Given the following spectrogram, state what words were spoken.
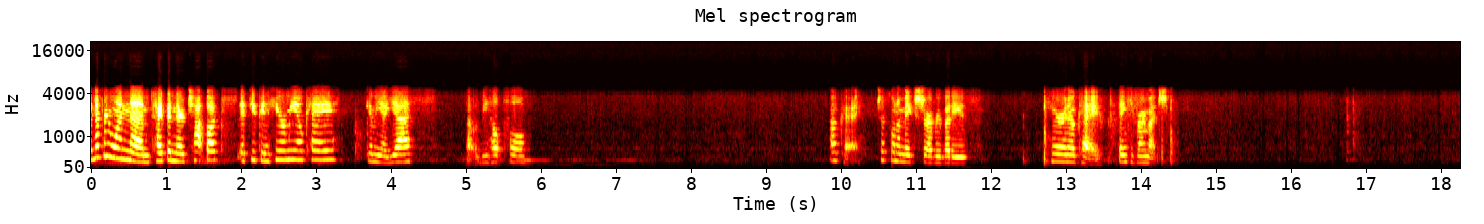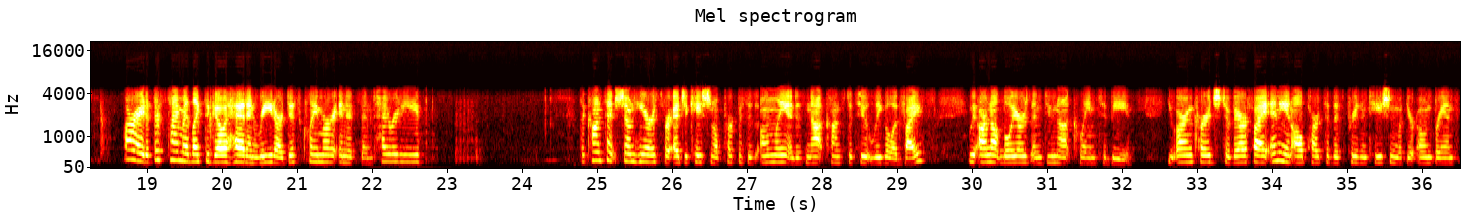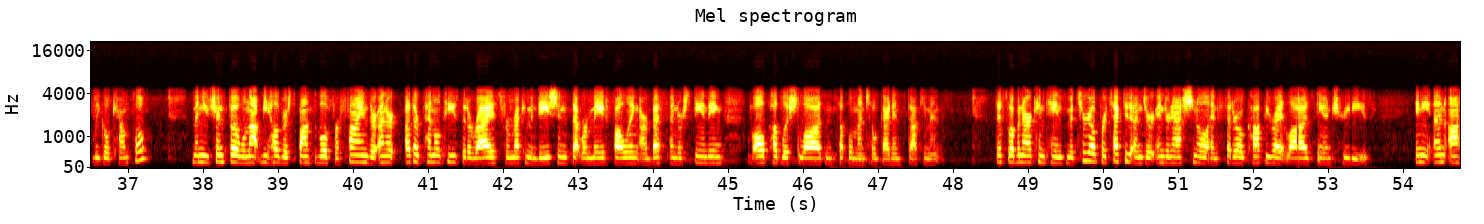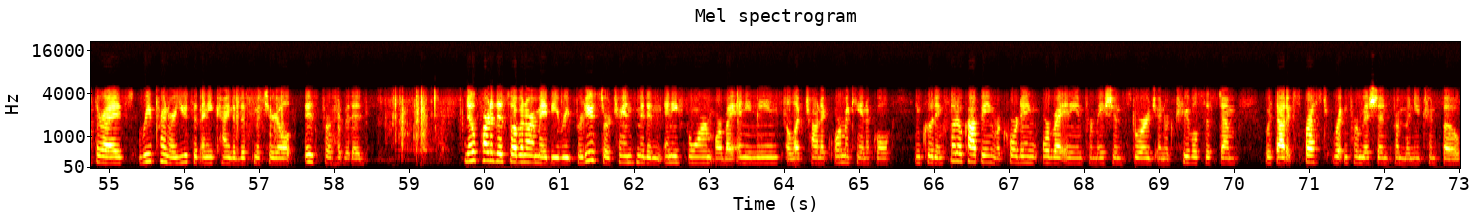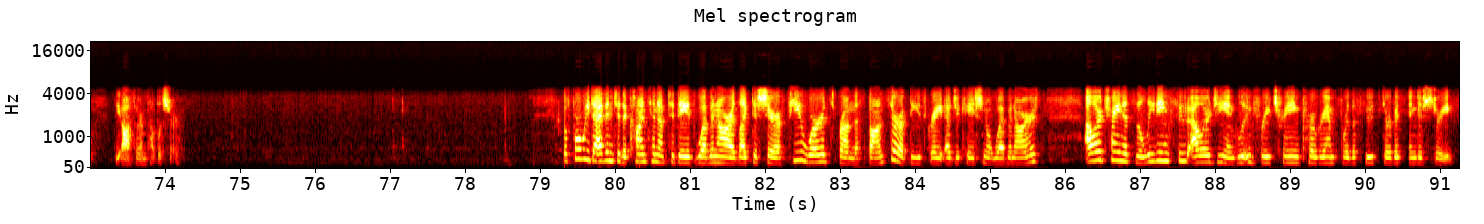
can everyone um, type in their chat box if you can hear me okay? Give me a yes. That would be helpful. Okay, just want to make sure everybody's hearing okay. Thank you very much. All right, at this time I'd like to go ahead and read our disclaimer in its entirety. The content shown here is for educational purposes only and does not constitute legal advice. We are not lawyers and do not claim to be. You are encouraged to verify any and all parts of this presentation with your own brand's legal counsel. Menutrinfo will not be held responsible for fines or other penalties that arise from recommendations that were made following our best understanding of all published laws and supplemental guidance documents. This webinar contains material protected under international and federal copyright laws and treaties. Any unauthorized reprint or use of any kind of this material is prohibited. No part of this webinar may be reproduced or transmitted in any form or by any means, electronic or mechanical, including photocopying, recording, or by any information storage and retrieval system without expressed written permission from Menutrinfo, the author and publisher. Before we dive into the content of today's webinar, I'd like to share a few words from the sponsor of these great educational webinars. AllerTrain is the leading food allergy and gluten-free training program for the food service industry.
